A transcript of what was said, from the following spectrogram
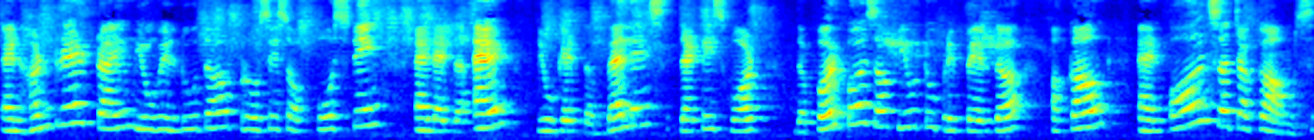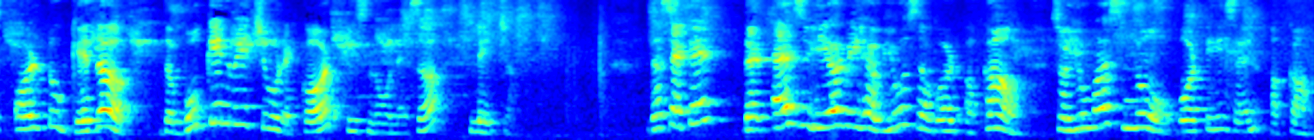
and 100 time you will do the process of posting and at the end you get the balance that is what the purpose of you to prepare the account and all such accounts altogether the book in which you record is known as a ledger. The second that as here we have used the word account so you must know what is an account.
